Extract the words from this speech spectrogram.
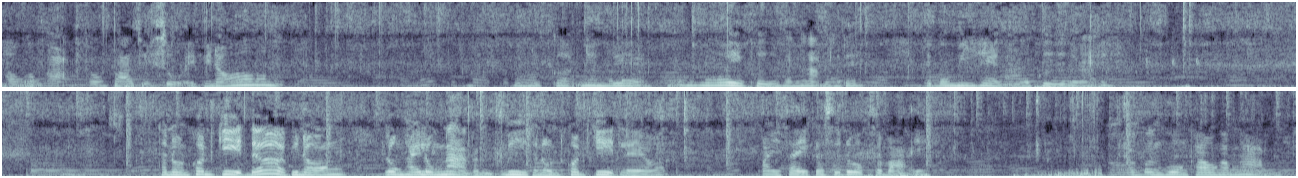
เขางามๆท้องฟ้าสวยๆพี่น้องบรรยากาศเนี่ยมาแรงโอ้ยผือก็งามเขาได้ แต่บ่มีแห้งเอาผือก็ได้ นนคอนกรีตเด้อพี่น้องลงให้ลงหน้ากันมีถนนคอนกรีตแล้ว ไปใส่ก็สะดวกสบายเอาเบิ่งห่วงเข้างามๆ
